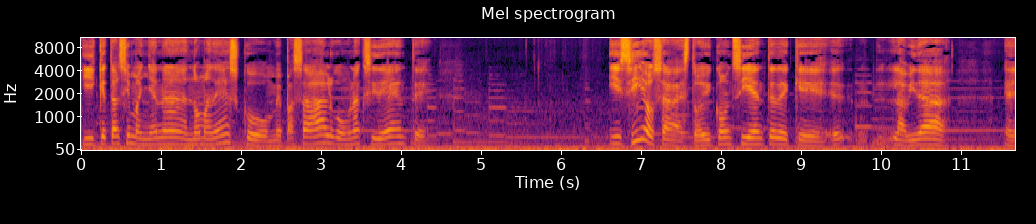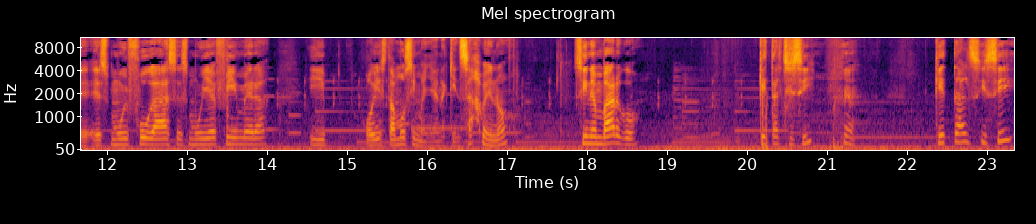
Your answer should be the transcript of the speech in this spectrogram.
¿Y qué tal si mañana no amanezco? Me pasa algo, un accidente. Y sí, o sea, estoy consciente de que eh, la vida eh, es muy fugaz, es muy efímera y hoy estamos y mañana quién sabe, ¿no? Sin embargo, ¿qué tal si sí? ¿Qué tal si sí?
